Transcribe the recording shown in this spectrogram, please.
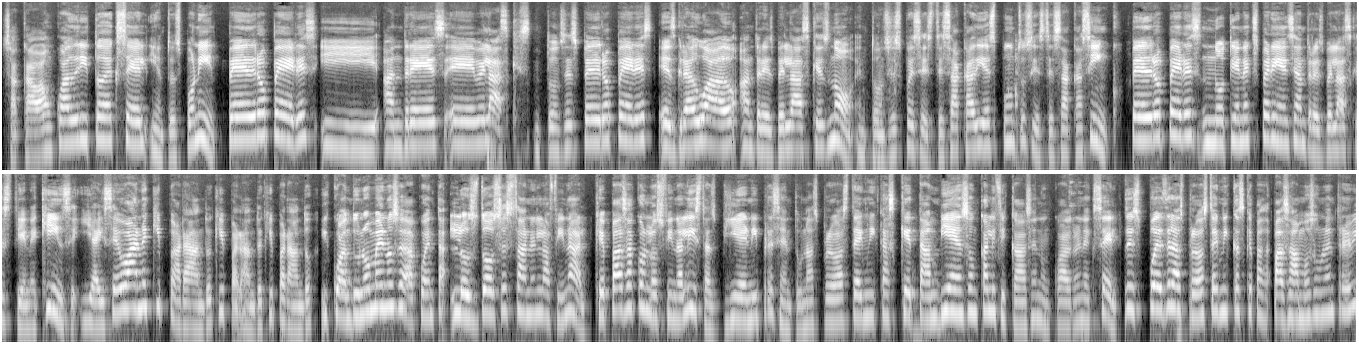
sacaba un cuadrito de Excel y entonces ponía Pedro Pérez y Andrés eh, Velázquez. Entonces Pedro Pérez es graduado, Andrés Velázquez no. Entonces pues este saca 10 puntos y este saca 5. Pedro Pérez no tiene experiencia, Andrés Velázquez tiene 15 y ahí se van equiparando, equiparando, equiparando y cuando uno menos se da cuenta, los dos están en la final. ¿Qué pasa con los finalistas? Viene y presenta unas pruebas técnicas que también son calificadas en un cuadro en Excel. Después de las pruebas técnicas que pasamos una entrevista.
